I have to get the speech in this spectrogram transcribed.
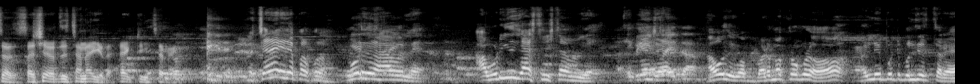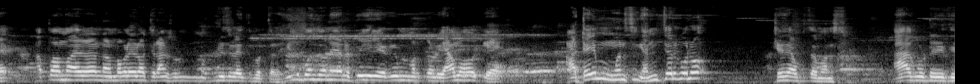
ಸರ್ ಶಶಿ ಅವ್ರದ್ದು ಚೆನ್ನಾಗಿದೆ ಆ್ಯಕ್ಟಿಂಗ್ ಚೆನ್ನಾಗಿದೆ. ಚೆನ್ನಾಗಿದೆ. ಪಾಪ ನೋಡಿದ್ರೆ ಆವಾಗಲೇ ಆ ಹುಡುಗಿನ ಜಾಸ್ತಿ ಇಷ್ಟ ನಮಗೆ. ಹೌದು ಇವಾಗ ಬಡ ಮಕ್ಕಳುಗಳು ಹಳ್ಳಿ ಬಿಟ್ಟು ಬಂದಿರ್ತಾರೆ. ಅಪ್ಪ ಅಮ್ಮ ಎಲ್ಲ ನಮ್ಮ ಮಗಳೇನೋ ಚೆನ್ನಾಗಿ ಸುಮ್ಮನೆ ಬಿಡಿದ್ರೆ ಅಂತ ಬರ್ತಾರೆ. ಇಲ್ಲಿ ಬಂದವನೇ ಏನೋ ಪಿ ಜಿ ಅಗ್ರಿಮೆಂಟ್ ಮಾಡ್ಕೊಂಡು ಯಾವ ಹೋಗಿ ಆ ಟೈಮ್ ಮನಸ್ಸಿಗೆ ಎಂಥರಿಗೂ ಚೇಂಜ್ ಆಗ್ಬಿಡ್ತಾರೆ ಮನಸ್ಸು. ಆಗ್ಬಿಟ್ಟು ರೀತಿ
